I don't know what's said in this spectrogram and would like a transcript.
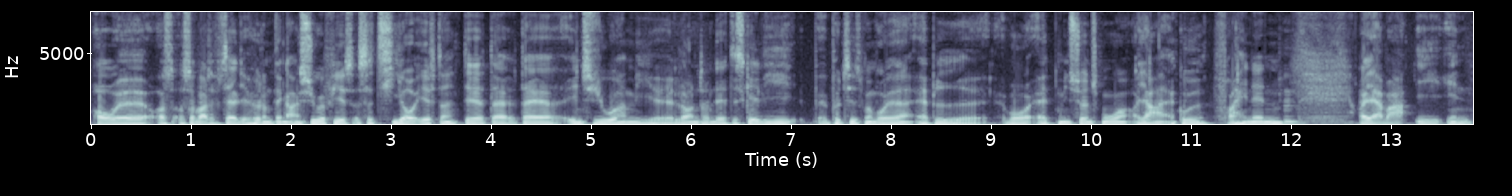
Og, øh, og, og så var det fortalt, jeg hørte om dengang 87, og så 10 år efter, det, da, da jeg interviewer ham i øh, London, det, det sker lige på et tidspunkt, hvor jeg er blevet, øh, hvor at min søns mor og jeg er gået fra hinanden, mm. og jeg var i en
